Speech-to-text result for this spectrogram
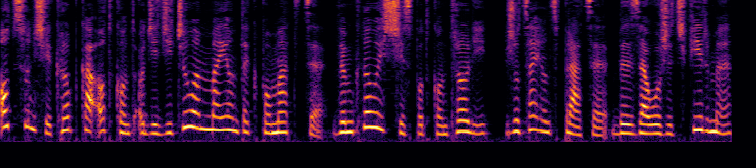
Odsuń się. Odkąd odziedziczyłam majątek po matce, wymknąłeś się spod kontroli, rzucając pracę, by założyć firmę,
